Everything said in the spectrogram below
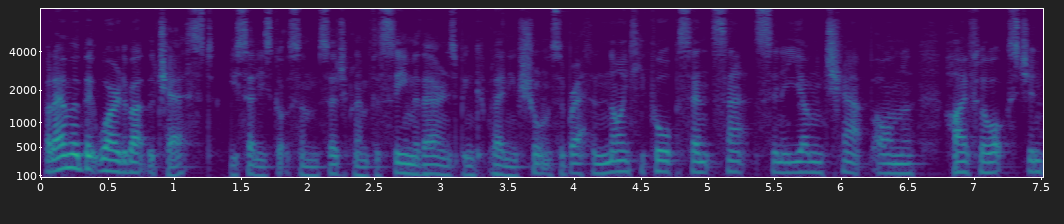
But I'm a bit worried about the chest. You said he's got some surgical emphysema there and he's been complaining of shortness of breath and 94% SATs in a young chap on high flow oxygen.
